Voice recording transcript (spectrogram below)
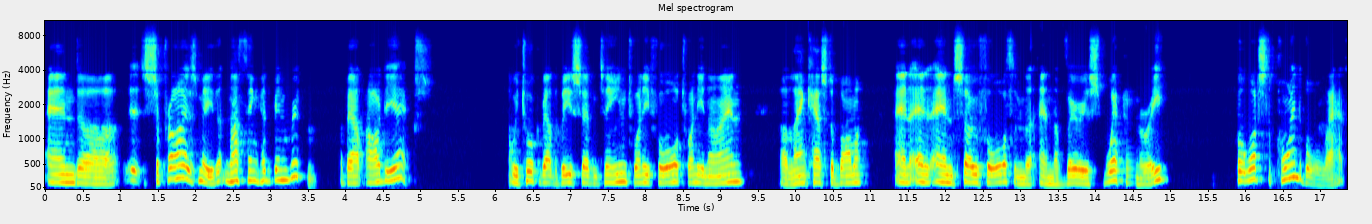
And uh, it surprised me that nothing had been written about RDX. We talk about the B 17, 24, 29, uh, Lancaster bomber, and, and, and so forth, and the, and the various weaponry. But what's the point of all that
